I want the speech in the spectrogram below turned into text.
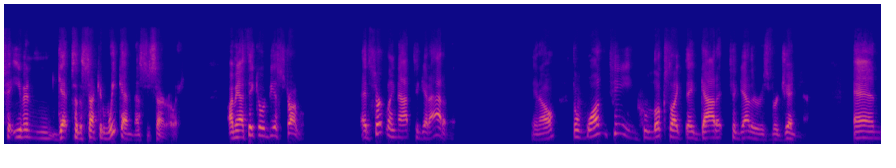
to even get to the second weekend necessarily. I mean, I think it would be a struggle and certainly not to get out of it. You know, the one team who looks like they've got it together is Virginia. And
